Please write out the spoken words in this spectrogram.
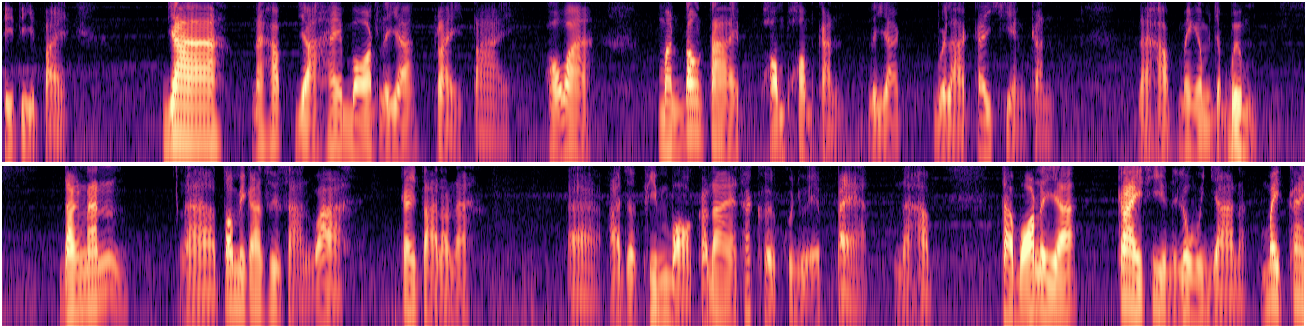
ตีตีๆไปอย่านะครับ อย่าให้บอสระยะไกลตาย เพราะว่า มันต้องตายพร้อม ๆ กันระยะเวลาใกล้เคียงกันนะครับ ไม่งั้นมันจะบึ้ม ดังนั้นต้องมีการสื่อสารว่าใกล้ตายแล้วนะอาอาจจะพิมพ์บอกก็ได้ถ้าเกิดคุณอยู่ F8 นะครับ แต่บอสระยะใกล้ที่อยู่ในโลกวิญญาณไม่ใกล้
